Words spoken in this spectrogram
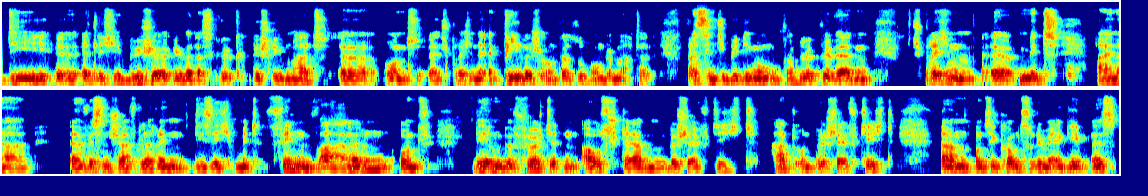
die äh, etliche Bücher über das Glück geschrieben hat äh, und entsprechende empirische Untersuchungen gemacht hat. Was sind die Bedingungen von Glück? Wir werden sprechen äh, mit einer äh, Wissenschaftlerin, die sich mit Finnwahlen und deren befürchteten Aussterben beschäftigt hat und beschäftigt. Ähm, und sie kommt zu dem Ergebnis,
